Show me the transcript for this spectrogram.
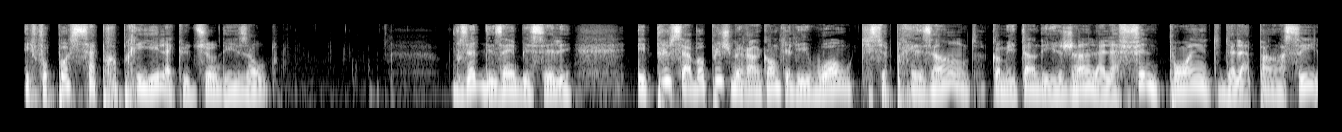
il faut pas s'approprier la culture des autres. Vous êtes des imbéciles. Et, plus ça va, plus je me rends compte que les woke qui se présentent comme étant des gens, là, la fine pointe de la pensée,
